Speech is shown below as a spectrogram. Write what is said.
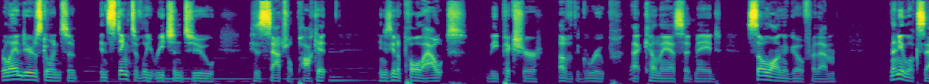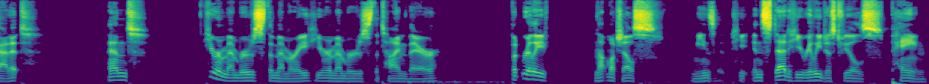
Rolandir is going to instinctively reach into his satchel pocket, and he's going to pull out the picture of the group that Kelneas had made so long ago for them. Then he looks at it, and he remembers the memory, he remembers the time there, but really, not much else means it. He, instead, he really just feels pain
